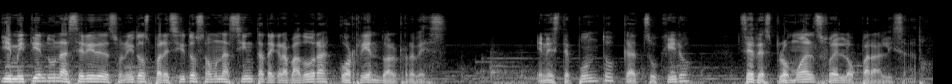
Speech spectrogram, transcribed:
y emitiendo una serie de sonidos parecidos a una cinta de grabadora corriendo al revés. En este punto, Katsuhiro se desplomó al suelo paralizado.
